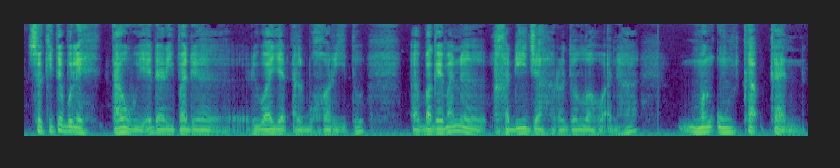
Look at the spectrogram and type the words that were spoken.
So kita boleh tahu ya daripada riwayat Al-Bukhari itu uh, bagaimana Khadijah radhiyallahu anha mengungkapkan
